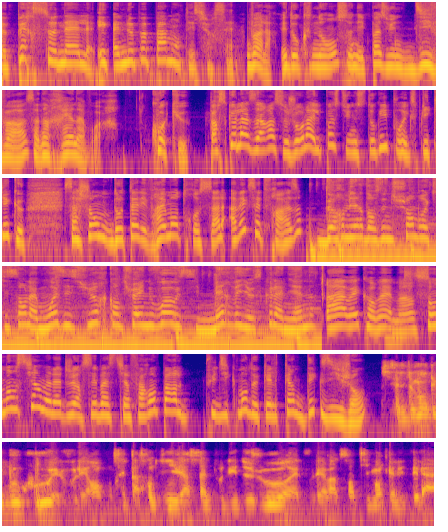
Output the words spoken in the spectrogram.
euh, personnel et elle ne peut pas monter sur scène. Voilà. Et donc, non, ce n'est pas une diva, ça n'a rien à voir. Quoique. Parce que Lazara, ce jour-là, elle poste une story pour expliquer que sa chambre d'hôtel est vraiment trop sale, avec cette phrase. Dormir dans une chambre qui sent la moisissure quand tu as une voix aussi merveilleuse que la mienne. Ah ouais, quand même. hein. Son ancien manager, Sébastien Farran, parle pudiquement de quelqu'un d'exigeant. Elle demandait beaucoup, elle voulait rencontrer le patron d'Universal tous les deux jours, elle voulait avoir le sentiment qu'elle était la,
